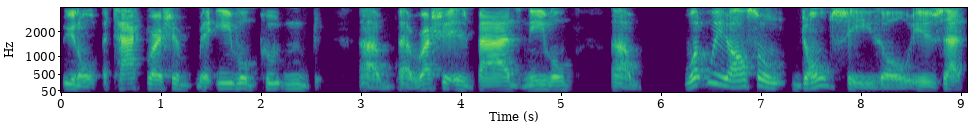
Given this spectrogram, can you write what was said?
you know, attack Russia, evil Putin, uh, uh, Russia is bad and evil. Um, what we also don't see, though, is that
